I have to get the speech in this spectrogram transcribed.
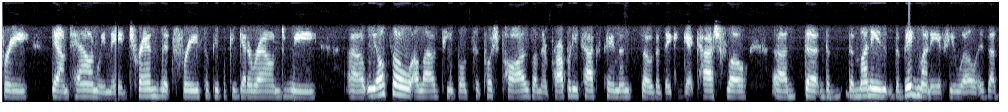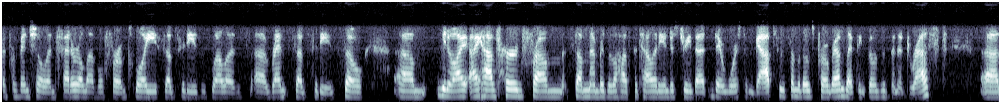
free downtown. We made transit free so people could get around. We uh, we also allowed people to push pause on their property tax payments so that they could get cash flow. Uh, the the the money, the big money, if you will, is at the provincial and federal level for employee subsidies as well as uh, rent subsidies. So um, you know, I, I have heard from some members of the hospitality industry that there were some gaps in some of those programs. I think those have been addressed. Uh,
